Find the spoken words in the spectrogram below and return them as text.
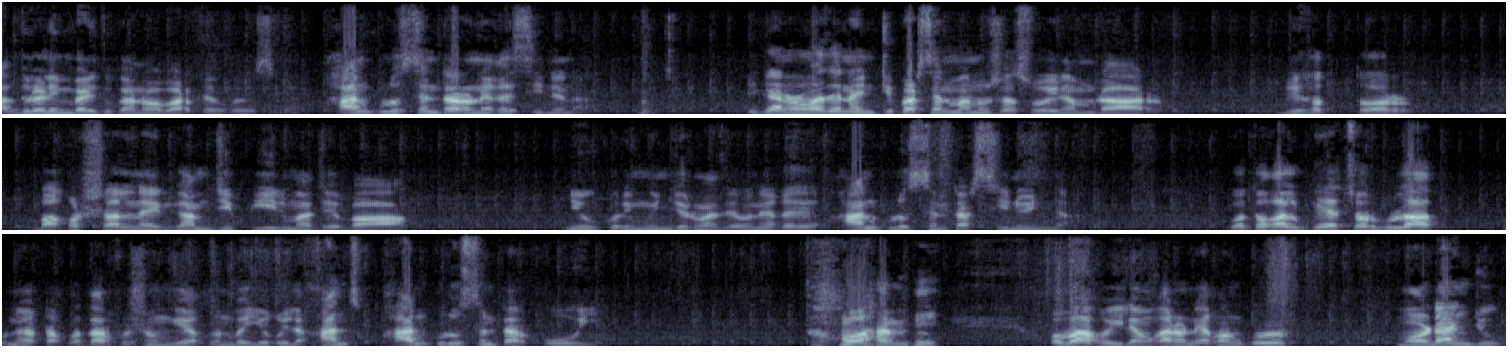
আব্দুল আলিম ভাইয়ের দোকানও আবার কেউ চিনে। খান ক্লোজ সেন্টার অনেকে চিনে না। এখানের মাঝে নাইনটি পার্সেন্ট মানুষ আছে ওই আমরার বৃহত্তর বাকরশাল নাইরগাম জিপির মাঝে বা নিউ করিমগঞ্জের মাঝে। অনেকে খান ক্লোজ সেন্টার চিনই না। গতকালকে চরগুলা কোনো একটা কথার প্রসঙ্গে একজন ভাই কইলা, খান খান ক্লোজ সেন্টার কই? তো আমি অবাক হইলাম, কারণ এখন মডার্ন যুগ,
